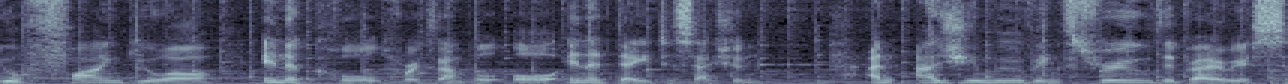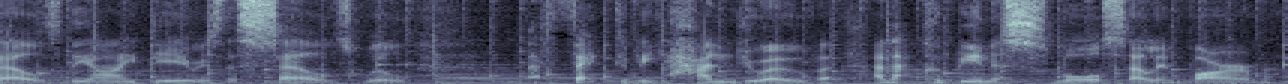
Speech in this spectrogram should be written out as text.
you'll find you are in a call, for example, or in a data session. And as you're moving through the various cells, the idea is the cells will effectively hand you over. And that could be in a small cell environment.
